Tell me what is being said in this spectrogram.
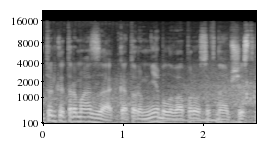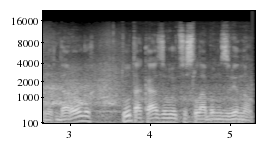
И только тормоза, к которым не было вопросов на общественных дорогах, тут оказываются слабым звеном.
